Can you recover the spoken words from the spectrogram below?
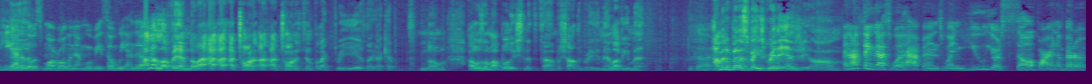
He had a little small role in that movie, so we ended up. I got love for him though. I I, I, tarn- I, I tarnished him for like three years. Like I kept, you know, I was on my bully shit at the time. But shout out to Gravy, man. Love you, man. Good. I'm in a better space, greater energy. Um, And I think that's what happens when you yourself are in a better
